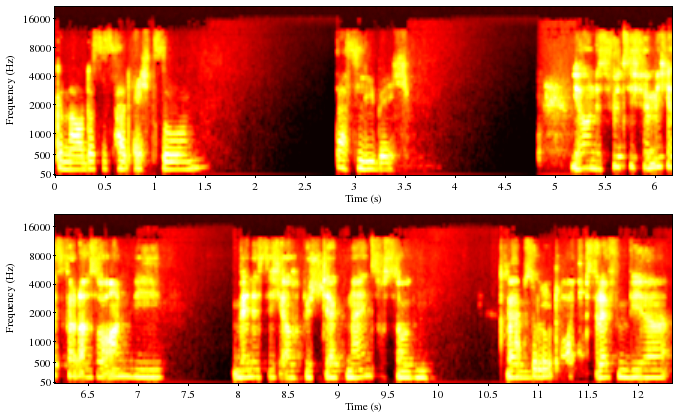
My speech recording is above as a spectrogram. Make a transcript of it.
Genau, das ist halt echt so, das liebe ich. Ja, und es fühlt sich für mich jetzt gerade auch so an, wie wenn es sich auch bestärkt, Nein zu sagen. Weil Absolut. Oft treffen wir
